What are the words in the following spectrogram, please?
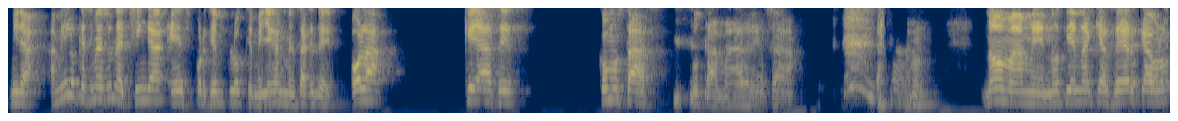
mira, a mí lo que se me hace una chinga es, por ejemplo, que me llegan mensajes de, hola, ¿qué haces? ¿Cómo estás? Puta madre, o sea. no mames, no tiene nada que hacer, cabrón.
